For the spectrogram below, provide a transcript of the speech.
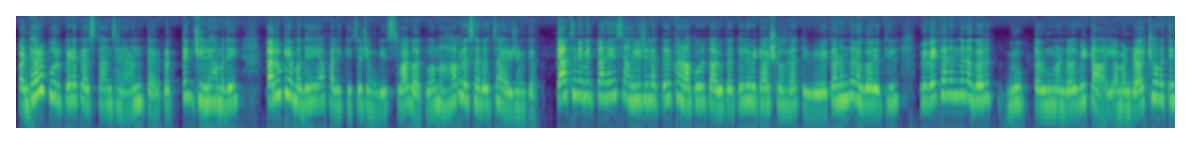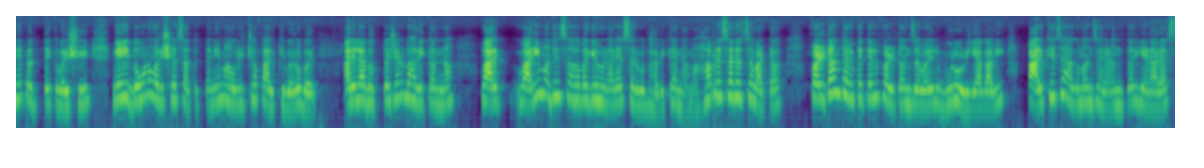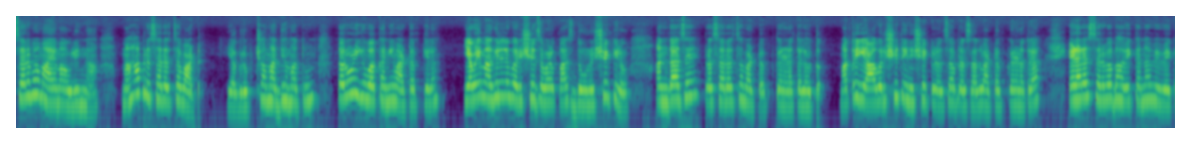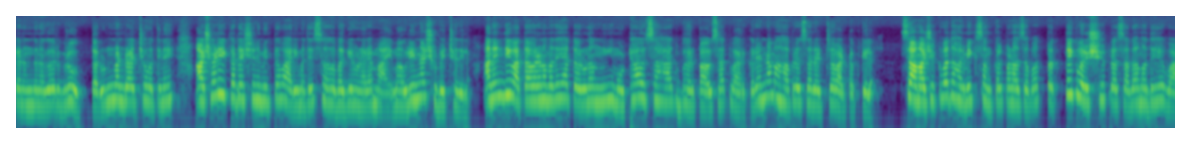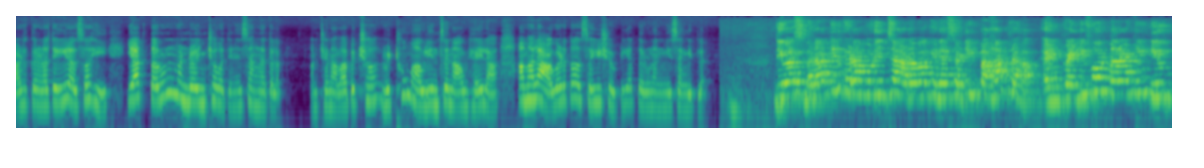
पंढरपूरकडे प्रस्थान झाल्यानंतर प्रत्येक जिल्ह्यामध्ये तालुक्यामध्ये या पालखीचं जंगी स्वागत व महाप्रसादाचं आयोजन केलं. त्याच निमित्ताने सांगली जिल्ह्यातील खानापूर तालुक्यातील विटा शहरातील विवेकानंद नगर येथील विवेकानंद नगर ग्रुप तरुण मंडळ विटा या मंडळाच्या वतीने प्रत्येक वर्षी गेली दोन वर्ष सातत्याने माऊलीच्या पालखीबरोबर आलेल्या भक्तजन भाविकांना वार वारीमध्ये सहभागी होणाऱ्या सर्व भाविकांना महाप्रसादाचं वाटप फलटण तालुक्यातील फलटणजवळील बुरुड या गावी पालखीचे आगमन झाल्यानंतर येणाऱ्या सर्व मायमाऊलींना महाप्रसादाचं वाटप या ग्रुपच्या माध्यमातून तरुण युवकांनी वाटप केलं. यावेळी मागील वर्षी जवळपास दोनशे किलो अंदाजे प्रसादाचं वाटप करण्यात आलं होतं. मात्र यावर्षी तीनशे किलोचा प्रसाद वाटप करण्यात आला. येणाऱ्या सर्व भाविकांना विवेकानंद नगर ग्रुप तरुण मंडळाच्या वतीने आषाढी एकादशीनिमित्त वारीमध्ये सहभागी होणाऱ्या मायमाऊलींना शुभेच्छा दिल्या. आनंदी वातावरणामध्ये या तरुणांनी मोठ्या उत्साहात भर पावसात वारकऱ्यांना महाप्रसादाचं वाटप केलं. सामाजिक व धार्मिक संकल्पना जपत प्रत्येक वर्षी प्रसादामध्ये वाढ करण्यात येईल असंही या तरुण मंडळींच्या वतीने सांगण्यात आलं. आमच्या नावापेक्षा विठू माऊलींचं नाव घ्यायला आम्हाला आवडतं असंही शेवटी या तरुणांनी सांगितलं. दिवसभरातील घडामोडींचा आढावा घेण्यासाठी पाहत रहा N twenty four Marathi news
